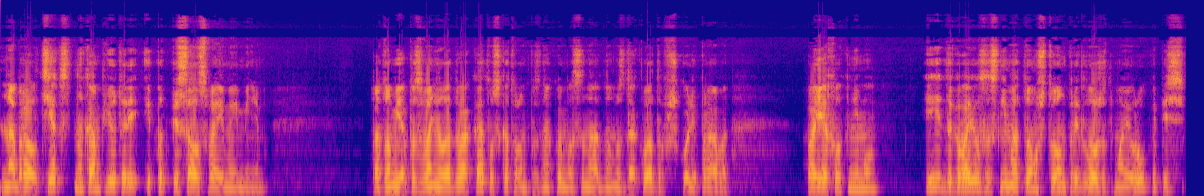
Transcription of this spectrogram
набрал текст на компьютере и подписал своим именем. Потом я позвонил адвокату, с которым познакомился на одном из докладов в школе права, поехал к нему и договорился с ним о том, что он предложит мою рукопись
